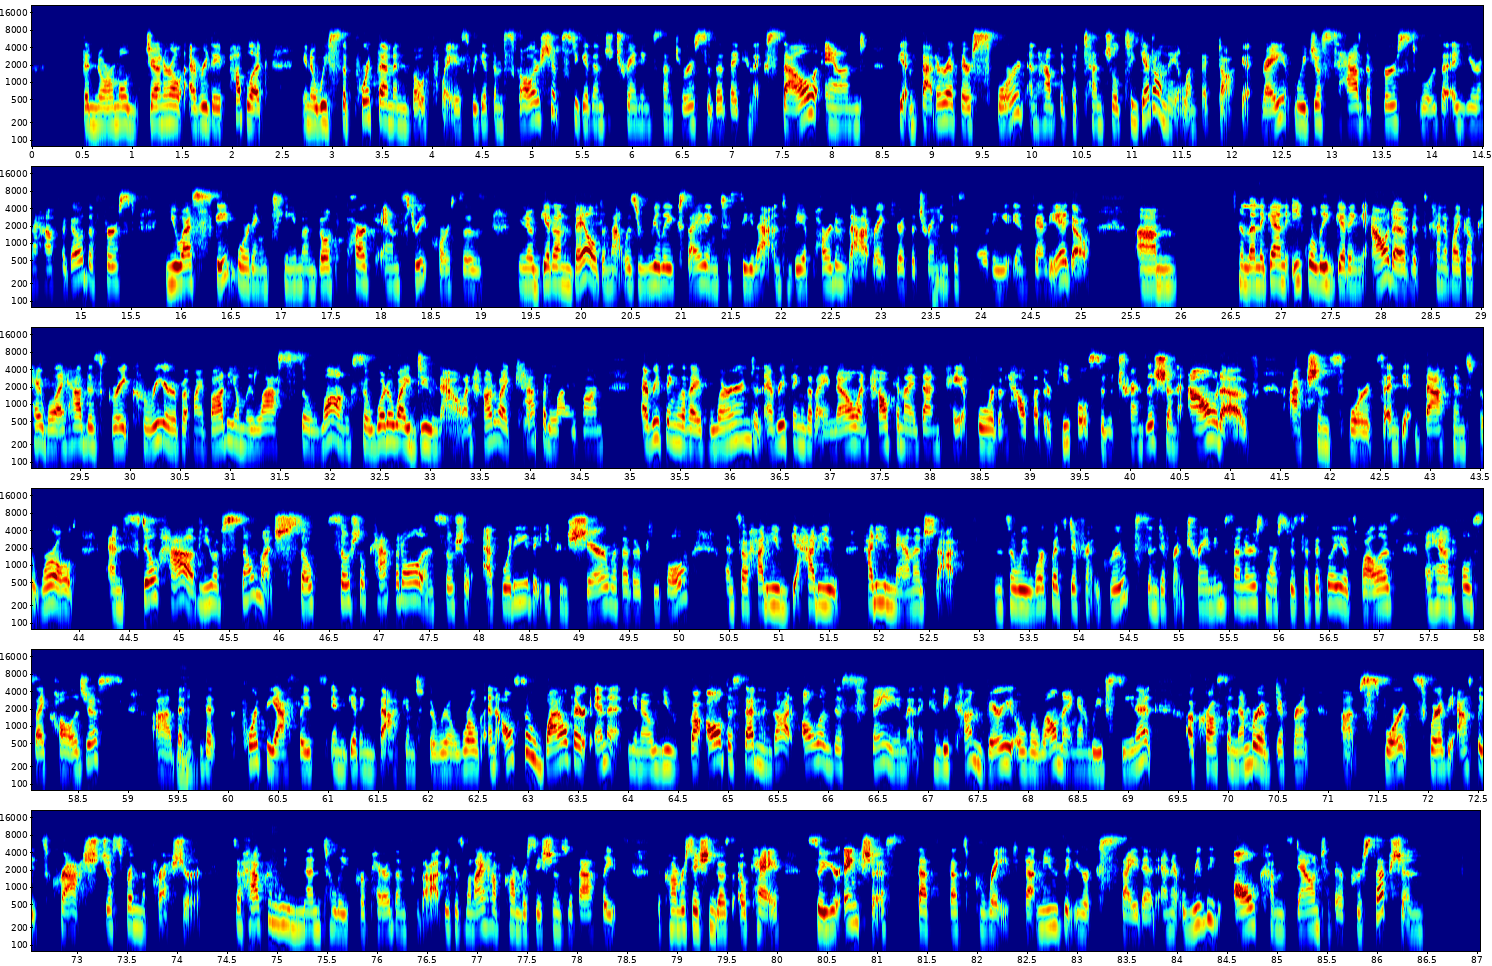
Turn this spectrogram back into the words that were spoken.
the normal, general, everyday public, you know, we support them in both ways. We get them scholarships to get into training centers so that they can excel and get better at their sport and have the potential to get on the Olympic docket, right? We just had the first, what was it, a year and a half ago, the first US skateboarding team on both park and street courses, you know, get unveiled. And that was really exciting to see that and to be a part of that right here at the training mm-hmm. facility in San Diego. Um, and then again equally getting out of it's kind of like okay well i had this great career but my body only lasts so long. So what do i do now? And how do i capitalize on everything that i've learned and everything that i know? And how can i then pay it forward and help other people? So to transition out of action sports and get back into the world and still have you have so much so social capital and social equity that you can share with other people. And so how do you how do you how do you manage that and so we work with different groups and different training centers, more specifically, as well as a handful of psychologists uh, that mm-hmm. that support the athletes in getting back into the real world. And also while they're in it, you know, you've got all of a sudden got all of this fame, and it can become very overwhelming. And we've seen it across a number of different uh, sports where the athletes crash just from the pressure. So, how can we mentally prepare them for that? Because when I have conversations with athletes, the conversation goes, okay, so you're anxious. That's that's great. That means that you're excited. And it really all comes down to their perception.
